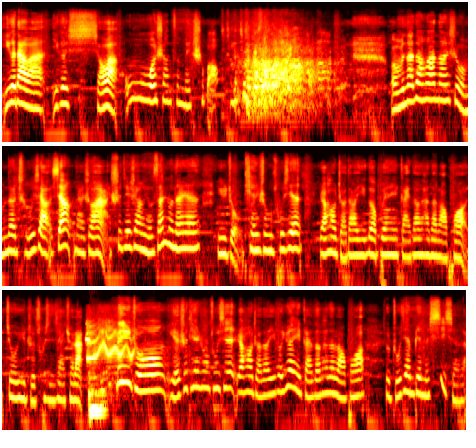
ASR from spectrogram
一个大碗，一个小碗。我上次没吃饱。”我们的探花呢是我们的楚小香，他说啊，世界上有三种男人，一种天生粗心，然后找到一个不愿意改造他的老婆，就一直粗心下去了；另一种也是天生粗心，然后找到一个愿意改造他的老婆，就逐渐变得细心了；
